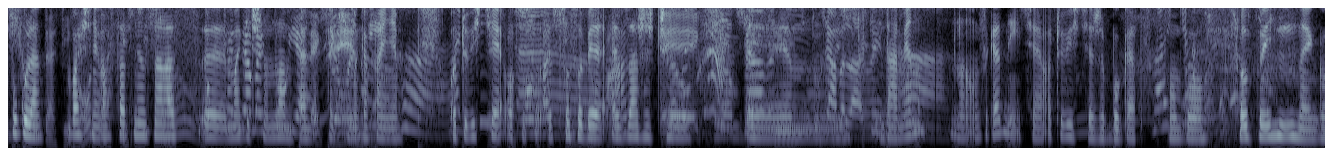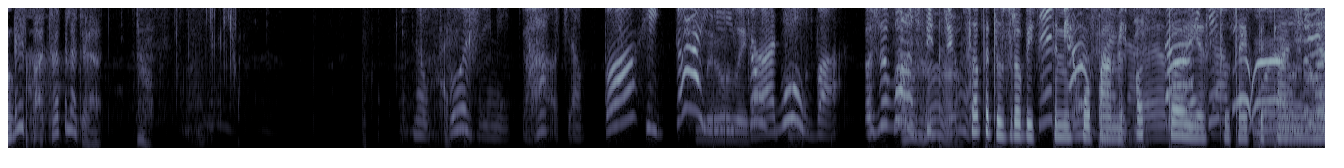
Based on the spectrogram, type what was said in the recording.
W ogóle, właśnie ostatnio znalazł e, magiczną lampę, także mega fajnie. Oczywiście, o co, co sobie zażyczył em, Damian? No, zgadnijcie. Oczywiście, że bogactwo, bo co by innego. No. Co by tu zrobić z tymi chłopami? Oto jest tutaj pytanie, nie?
